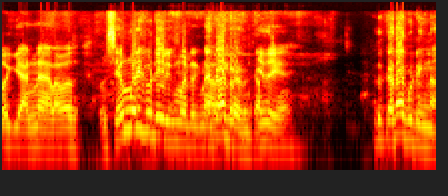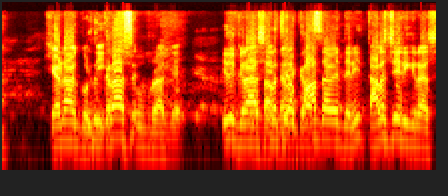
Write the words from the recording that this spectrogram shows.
ஓகே அண்ணா அளவா. ஒரு செம்மறி குட்டி இருக்க மாட்டேங்குது இது? இது கடா குட்டிங்கண்ணா. கெடா குட்டி. இது cross. இது கிராஸ். பார்த்தாவே தெரியும். தலச்சேரி கிராஸ்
